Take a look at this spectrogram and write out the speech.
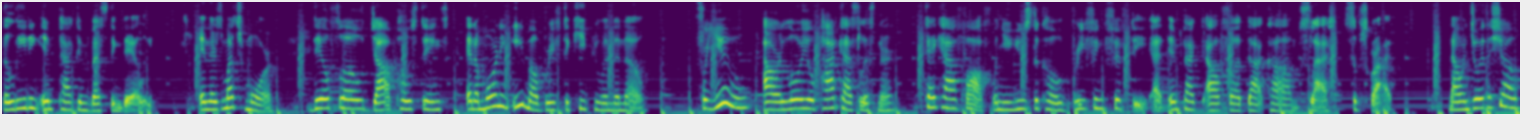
the leading impact investing daily. And there's much more deal flow, job postings, and a morning email brief to keep you in the know. For you, our loyal podcast listener, take half off when you use the code briefing50 at impactalpha.com slash subscribe. Now enjoy the show.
